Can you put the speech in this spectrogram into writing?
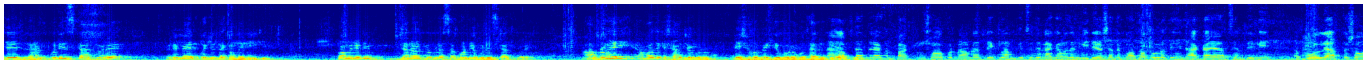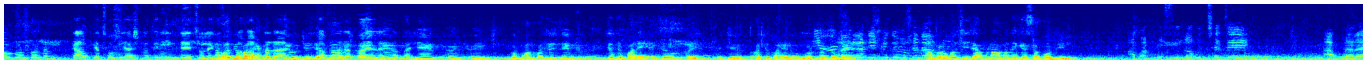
যে ধরুন পুলিশ কাজ করে remain within the community community general পিপুলের সাপোর্ট নিয়ে পুলিশ কাজ করে। আপনারাই আমাদেরকে সাহায্য করুন। এই সকল ব্যক্তিগুলো কোথায় লুকিয়ে আছে? আপনাদের একজন প্রাক্তন সহকর্মী আমরা দেখলাম কিছুদিন আগে আমাদের মিডিয়ার সাথে কথা বলল তিনি ঢাকায় আছেন তিনি বললে আত্মসমর্পণ করবেন কালকে ছবি আসলো তিনি ইন্ডিয়ায় চলে না, হতে পারে এখন কেউ যদি আপনার যে- গোপন পদ্ধতি যেতে পারে তো যে হতে পারে এরকম ঘটনা। তবে আমরা বলছি যে আপনারা আমাদেরকে সাপোর্ট দিন। আমার প্রশ্নটা হচ্ছে যে আপনারা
